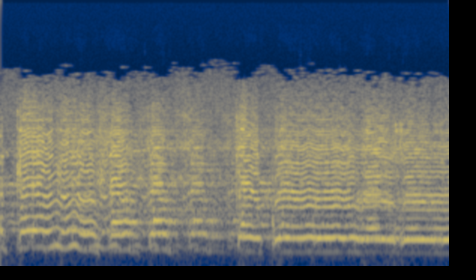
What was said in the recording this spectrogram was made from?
فكيف تتقون إن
